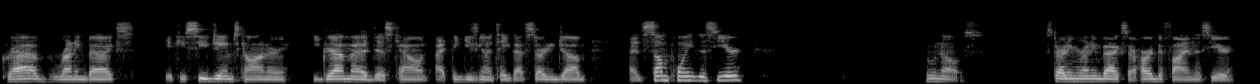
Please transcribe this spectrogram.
grab running backs. If you see James Conner, you grab him at a discount. I think he's going to take that starting job. At some point this year. Who knows? Starting running backs are hard to find this year.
